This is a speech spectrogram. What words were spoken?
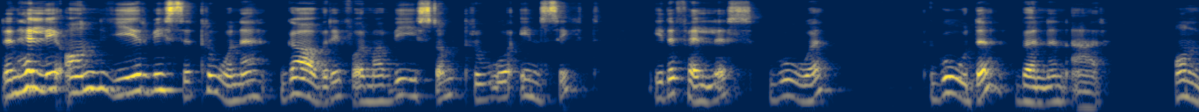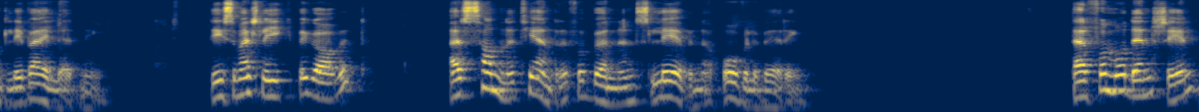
Den hellige ånd gir visse troende gaver i form av visdom, tro og innsikt i det felles gode, gode bønnen er, åndelig veiledning. De som er slik begavet, er sanne tjenere for bønnens levende overlevering. Derfor må den sjel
